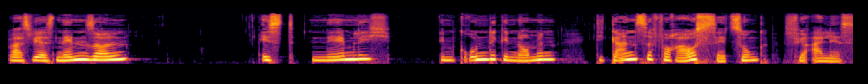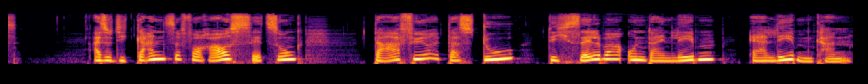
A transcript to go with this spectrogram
was wir es nennen sollen, ist nämlich im Grunde genommen die ganze Voraussetzung für alles. Also die ganze Voraussetzung dafür, dass du dich selber und dein Leben erleben kann.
